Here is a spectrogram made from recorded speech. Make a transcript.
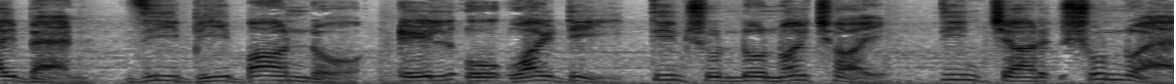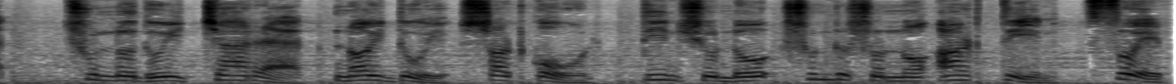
আই ব্যান জিবি বাহান্ন এল ও ওয়াইডি তিন শূন্য নয় ছয় তিন চার শূন্য এক শূন্য দুই চার এক নয় দুই শর্ট কোড তিন শূন্য শূন্য শূন্য আট তিন সোয়েব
